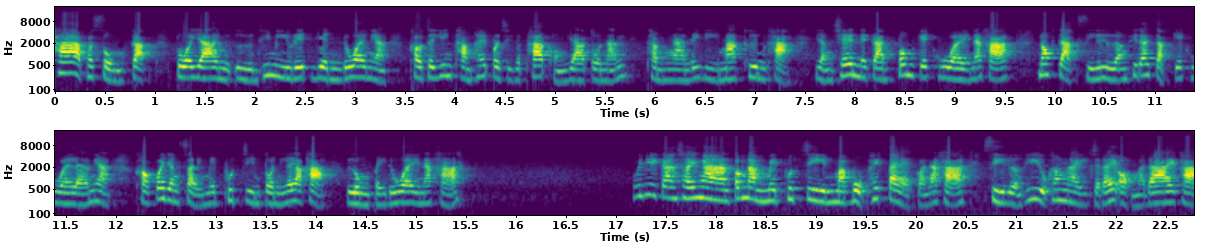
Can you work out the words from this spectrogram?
ถ้าผสมกับตัวยาอื่นๆ ที่มีฤทธิ์เย็นด้วยเนี่ยเขาจะยิ่งทำให้ประสิทธิภาพของยาตัวนั้นทำงานได้ดีมากขึ้นค่ะ อย่างเช่นในการต้มเก๊กฮวยนะคะ นอกจากสีเหลืองที่ได้จากเก๊กฮวยแล้วเนี่ยเขาก็ยังใส่เม็ดพุทจีนตัวนี้แหละค่ะ ลงไปด้วยนะคะ วิธีการใช้งานต้องนำเม็ดพุทจีนมาบุบให้แตกก่อนนะคะ สีเหลืองที่อยู่ข้างในจะได้ออกมาได้ค่ะ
